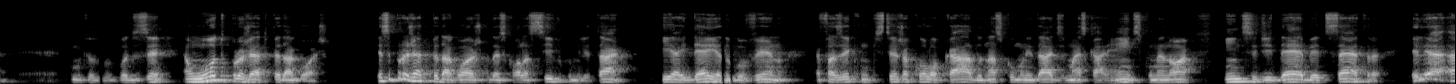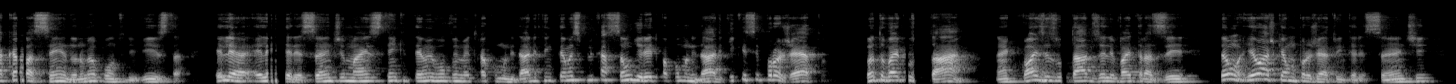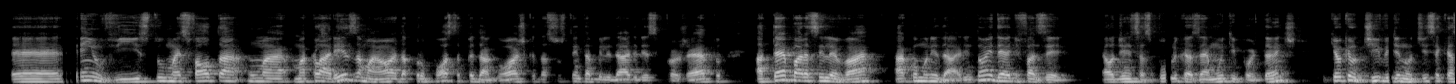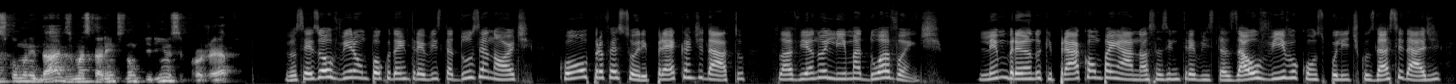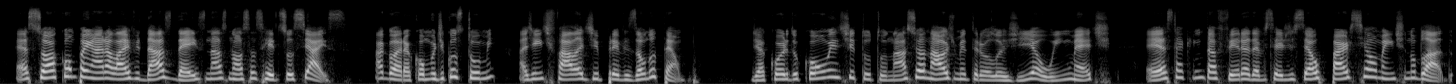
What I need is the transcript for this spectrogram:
como que eu vou dizer, é um outro projeto pedagógico. Esse projeto pedagógico da escola cívico-militar, que a ideia do governo é fazer com que seja colocado nas comunidades mais carentes, com menor índice de DEB, etc., ele é, acaba sendo, no meu ponto de vista, ele é, ele é interessante, mas tem que ter um envolvimento da comunidade, tem que ter uma explicação direito para a comunidade. O que, que é esse projeto? Quanto vai custar? Né? Quais resultados ele vai trazer? Então, eu acho que é um projeto interessante, é, tenho visto, mas falta uma, uma clareza maior da proposta pedagógica, da sustentabilidade desse projeto, até para se levar à comunidade. Então, a ideia de fazer audiências públicas é muito importante, porque o que eu tive de notícia é que as comunidades mais carentes não queriam esse projeto. Vocês ouviram um pouco da entrevista do Zenorte com o professor e pré-candidato Flaviano Lima do Avante. Lembrando que para acompanhar nossas entrevistas ao vivo com os políticos da cidade, é só acompanhar a live das 10 nas nossas redes sociais. Agora, como de costume, a gente fala de previsão do tempo. De acordo com o Instituto Nacional de Meteorologia, o INMET, esta quinta-feira deve ser de céu parcialmente nublado.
